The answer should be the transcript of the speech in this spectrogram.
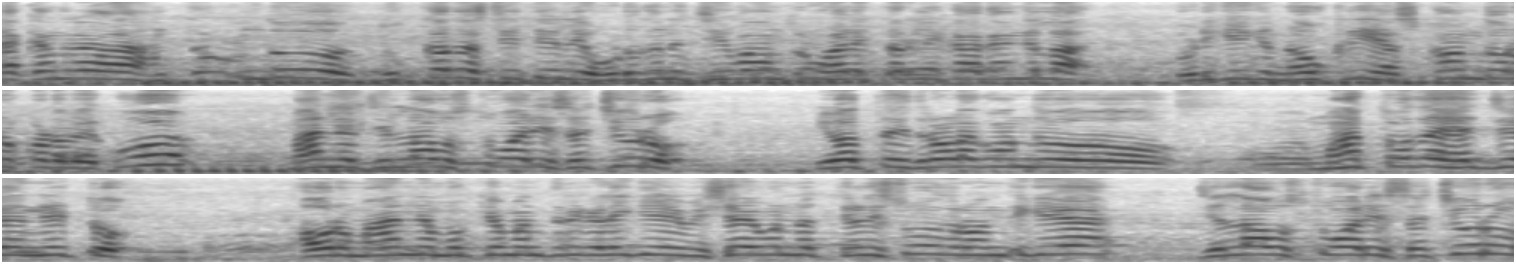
ಯಾಕಂದ್ರೆ ಅಂಥ ಒಂದು ದುಃಖದ ಸ್ಥಿತಿಯಲ್ಲಿ ಹುಡುಗನ ಜೀವಾಂತರು ಹೊಳಿ ತರಲಿಕ್ಕೆ ಆಗಂಗಿಲ್ಲ. ಹುಡುಗಿಗೆ ನೌಕರಿ ಎಸ್ಕಾಂದವರು ಕೊಡಬೇಕು. ಮಾನ್ಯ ಜಿಲ್ಲಾ ಉಸ್ತುವಾರಿ ಸಚಿವರು ಇವತ್ತು ಇದರೊಳಗೆ ಒಂದು ಮಹತ್ವದ ಹೆಜ್ಜೆಯನ್ನಿಟ್ಟು ಅವರು ಮಾನ್ಯ ಮುಖ್ಯಮಂತ್ರಿಗಳಿಗೆ ವಿಷಯವನ್ನು ತಿಳಿಸುವುದರೊಂದಿಗೆ ಜಿಲ್ಲಾ ಉಸ್ತುವಾರಿ ಸಚಿವರು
